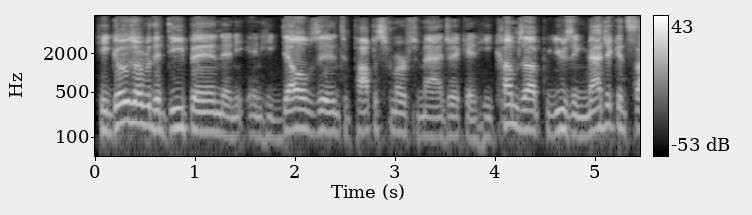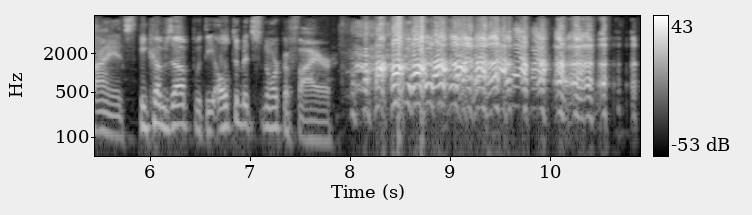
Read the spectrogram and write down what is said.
he goes over the deep end and and he delves into Papa Smurf's magic, and he comes up using magic and science. He comes up with the ultimate Snorkifier.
